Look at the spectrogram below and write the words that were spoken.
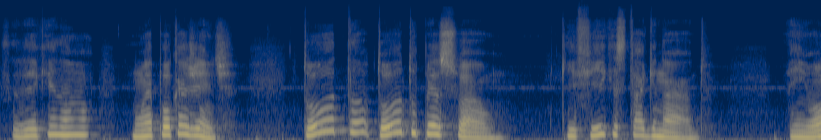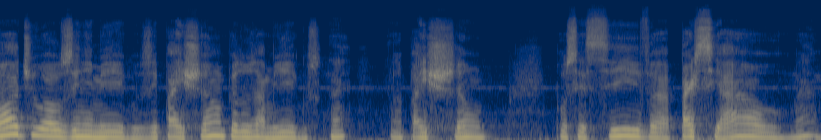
Você vê que não, não é pouca gente. Todo, todo o pessoal que fica estagnado em ódio aos inimigos e paixão pelos amigos, né? Uma paixão possessiva, parcial, né?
